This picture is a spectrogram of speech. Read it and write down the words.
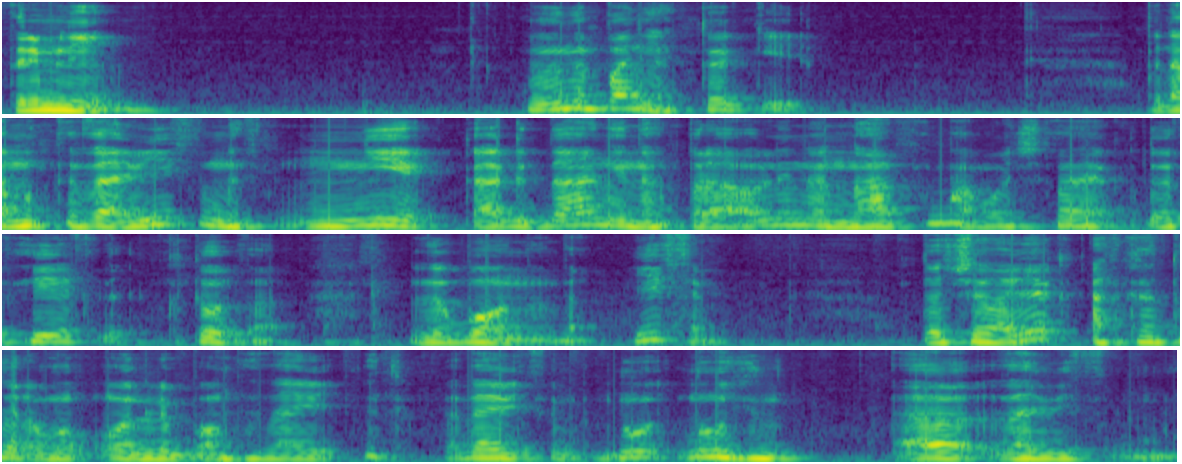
стремления. Нужно понять, какие. Потому что зависимость никогда не направлена на самого человека. То есть если кто-то любовно зависим, то человек, от которого он любовно зависим, зависим ну, нужен э, зависимому.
